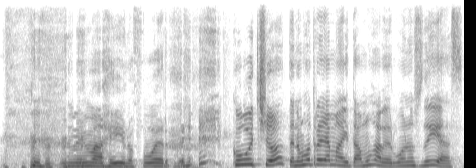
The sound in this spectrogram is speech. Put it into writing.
Me imagino, fuerte. Cucho, tenemos otra llamadita. Vamos a ver, buenos días.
